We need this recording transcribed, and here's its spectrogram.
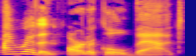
I read an article that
